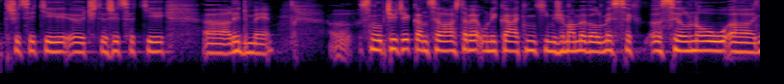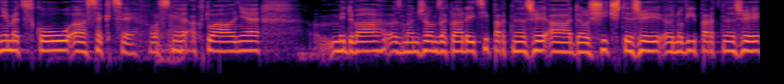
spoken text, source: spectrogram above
30-40 lidmi. Jsme určitě kancelář, která je unikátní tím, že máme velmi silnou německou sekci. Vlastně aktuálně my dva s manželem zakládající partneři a další čtyři noví partneři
